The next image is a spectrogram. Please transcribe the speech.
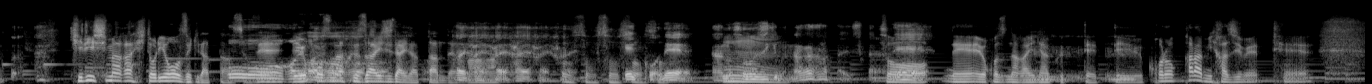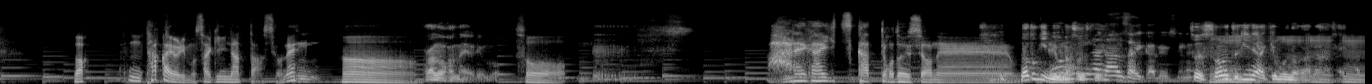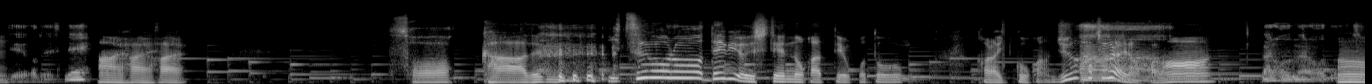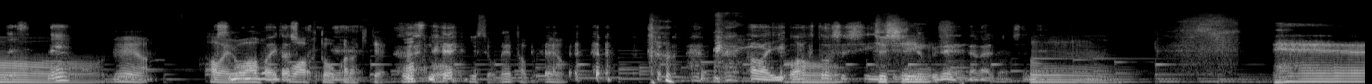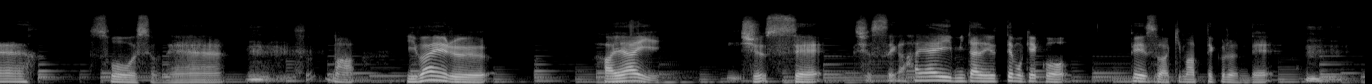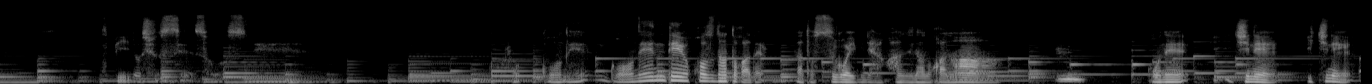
霧島が一人大関だったんですよね。横はいはいはい綱不在時代だったんだよな。はいはいはいはいはいはい。そうそうそう。結構ね、あのうんその時期も長かったですからそうね。ね、横綱がいなくってっていう頃から見始めて、わうんタカよりも先になったんですよね。うん。うん、他の花よりも。そう。うんあれがいつかってことですよね。その時にね何歳かですよね。そうです。その時にあけぼのが何歳かっていうことですね。はいはいはい。そうか。で いつ頃デビューしてんのかっていうことからいこうかな。18ぐらいなのかなるほどなるほど。な。そうですよね。うんねえうんハワイ相撲のオアフねオアフ島から来て。そうですねですよね、多分ね。ハワイ、オアフ島出身出身よくね、流れてましたうね。ん。えー、そうですよね。うんまあ、いわゆる早いうん出世、出世が早いみたいな言っても結構ペースは決まってくるんで、うんスピード出世、そうですね。5年、5年で横綱とかでだとすごいみたいな感じなのかな。うん5年、1年、1年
